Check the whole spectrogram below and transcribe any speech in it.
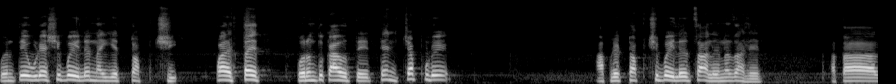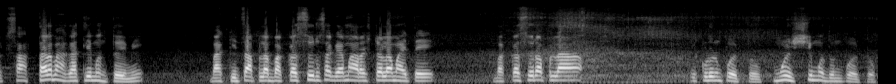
पण ते एवढी अशी बैलं नाही आहेत टॉपची. पळतायत परंतु काय होते त्यांच्या पुढे आपले टॉपची बैलं चालणं झालेत. आता सातारा भागातली म्हणतोय मी. बाकीचा आपला बक्कासूर सगळ्या महाराष्ट्राला माहिती आहे. बक्कासूर आपला इकडून पळतो मुळशीमधून पळतो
